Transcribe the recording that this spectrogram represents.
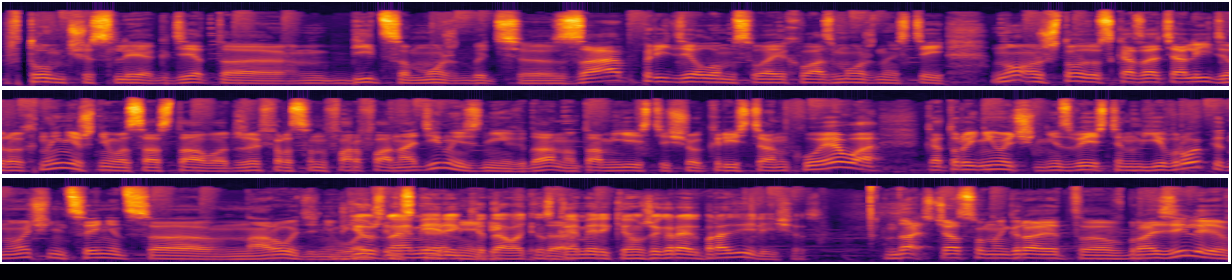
в том числе где-то биться, может быть, э, за пределом своих возможностей. Но что сказать о лидерах нынешнего состава? Джефферсон Фарфан один из них, да, но там есть еще Кристиан Куэва, который не очень известен в Европе, но очень ценится на родине, в, В Южной Латинской Америке, да, в Латинской да. Америке. Он же играет в Бразилии сейчас. Да, сейчас он играет э, в Бразилии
